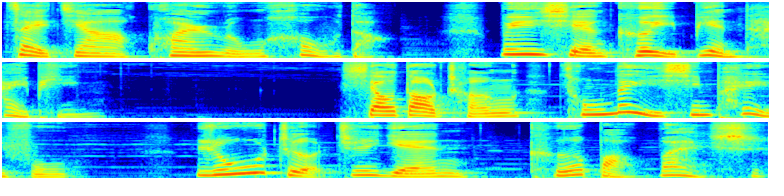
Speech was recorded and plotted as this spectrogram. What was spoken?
再加宽容厚道，危险可以变太平。萧道成从内心佩服，儒者之言可保万世。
